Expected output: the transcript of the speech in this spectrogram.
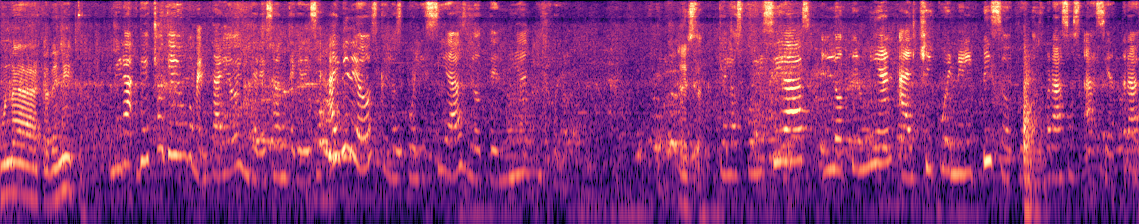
una cadenita. Mira, de hecho aquí hay un comentario interesante que dice, hay videos que los policías lo tenían, híjole, Ahí está. que los policías lo tenían al chico en el piso con los brazos hacia atrás.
